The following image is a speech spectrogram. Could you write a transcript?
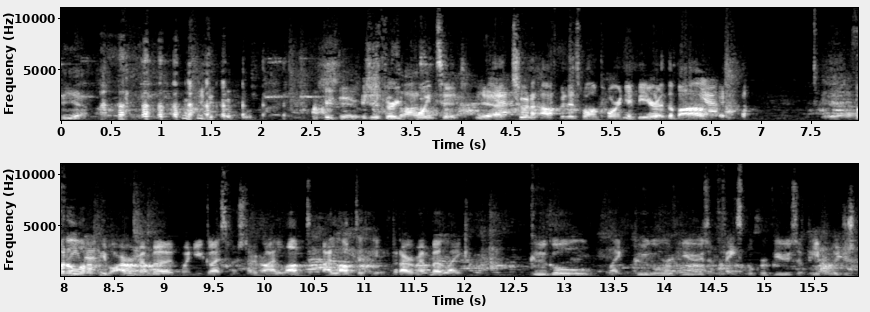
Yeah. we do. It's just very awesome. pointed. Yeah. Like two and a half minutes while I'm pouring your beer at the bar. Yeah, Yeah. But a lot of people, I remember when you guys first opened, I loved, I loved it here. But I remember like Google, like Google reviews and Facebook reviews of people who just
